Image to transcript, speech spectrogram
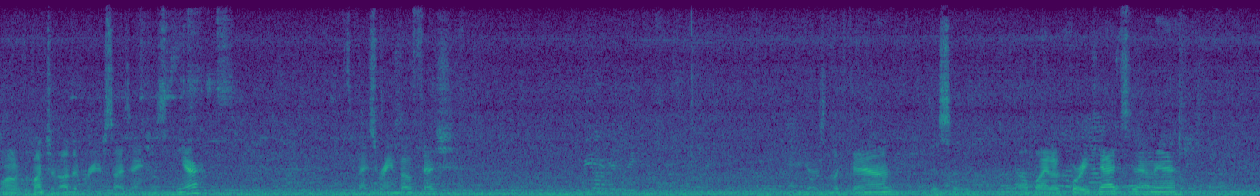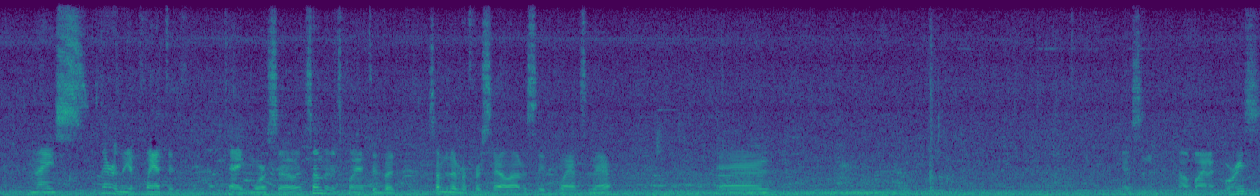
Along with a bunch of other breeder size angels in here. It's a nice rainbow fish. You guys look down. There's some albino cory cats down there. Nice. It's not really a planted tank, more so. Some of it's planted, but some of them are for sale. Obviously, the plants in there. And there's some albino cories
